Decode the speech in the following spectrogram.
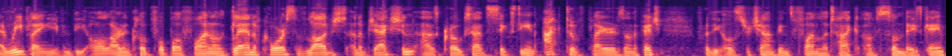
uh, replaying even the All Ireland Club football final. Glen, of course, have lodged an objection as Crokes had 16 active players on the pitch for the Ulster Champions final attack of Sunday's game.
